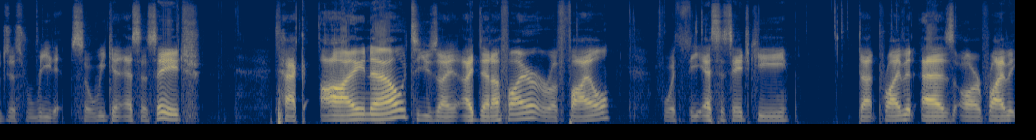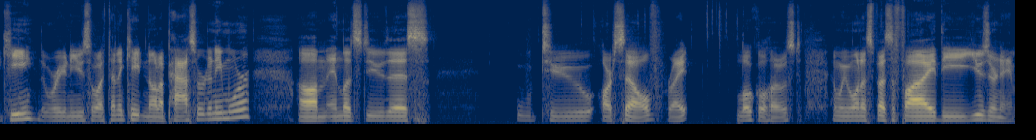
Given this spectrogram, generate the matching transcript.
just read it. So we can SSH tac i now to use an identifier or a file with the SSH key that private as our private key that we're going to use to authenticate, not a password anymore. Um, and let's do this to ourselves, right? Localhost, and we want to specify the username.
